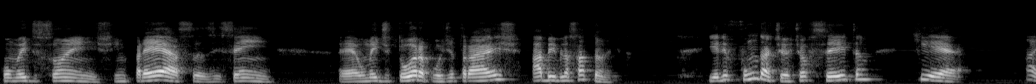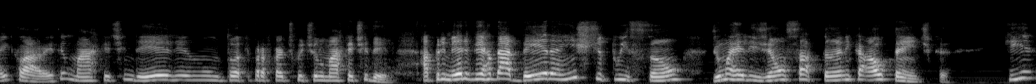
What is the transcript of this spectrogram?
como edições impressas e sem é, uma editora por detrás, a Bíblia Satânica. E ele funda a Church of Satan, que é Aí, claro, aí tem o marketing dele, não estou aqui para ficar discutindo o marketing dele. A primeira e verdadeira instituição de uma religião satânica autêntica, que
